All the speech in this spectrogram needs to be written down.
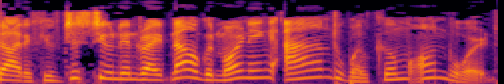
चार। If you just tune in right now good morning and welcome on board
